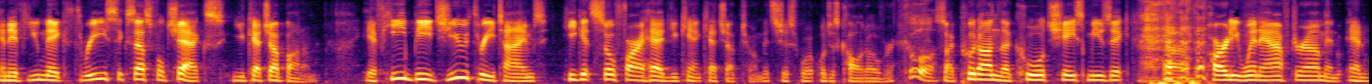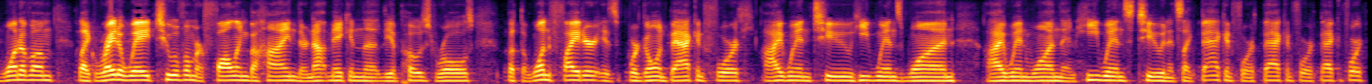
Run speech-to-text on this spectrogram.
And if you make three successful checks, you catch up on him. If he beats you three times, he gets so far ahead you can't catch up to him. It's just we'll we'll just call it over. Cool. So I put on the cool chase music. Uh, the party went after him, and and one of them, like right away, two of them are falling behind. They're not making the the opposed rolls. But the one fighter is we're going back and forth. I win two, he wins one. I win one, then he wins two, and it's like back and forth, back and forth, back and forth.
